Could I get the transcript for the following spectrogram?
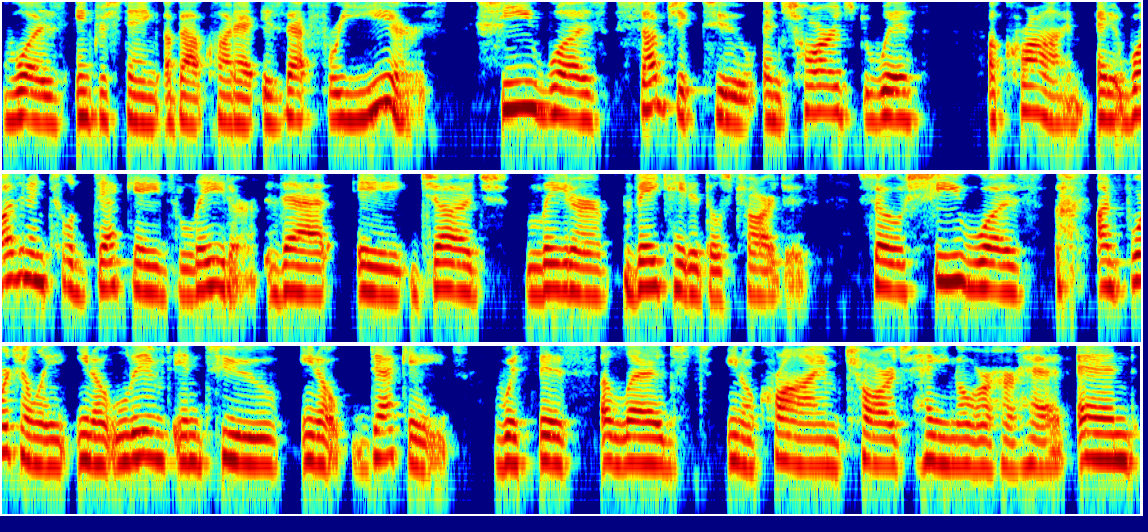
was interesting about Claudette is that for years, she was subject to and charged with a crime. And it wasn't until decades later that a judge later vacated those charges. So she was, unfortunately, you know, lived into, you know, decades with this alleged, you know, crime charge hanging over her head. And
